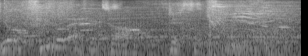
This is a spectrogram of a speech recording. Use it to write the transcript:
Your feeble efforts are disappointing.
